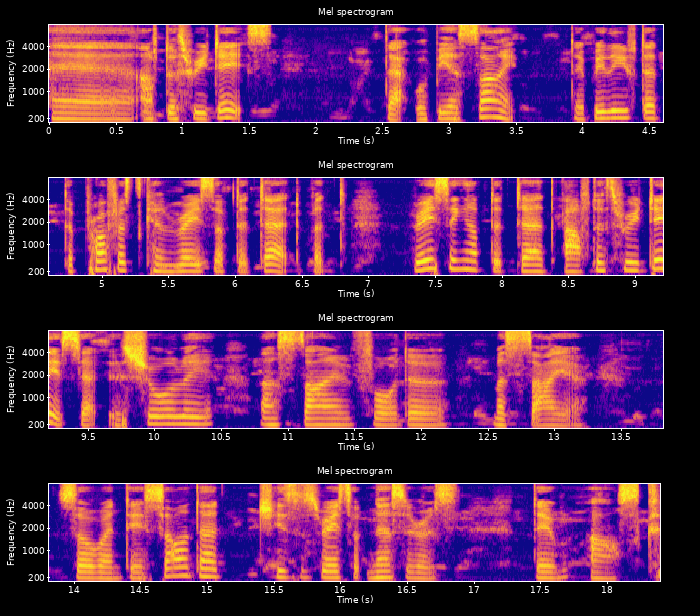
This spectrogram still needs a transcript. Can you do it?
and after three days. That would be a sign. They believe that the prophets can raise up the dead, but raising up the dead after three days, that is surely a sign for the Messiah. So when they saw that Jesus raised up Lazarus, they ask,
